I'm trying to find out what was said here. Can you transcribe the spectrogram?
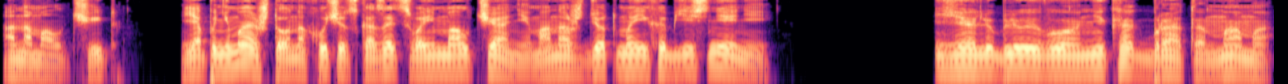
Она молчит. Я понимаю, что она хочет сказать своим молчанием. Она ждет моих объяснений. «Я люблю его не как брата, мама»,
